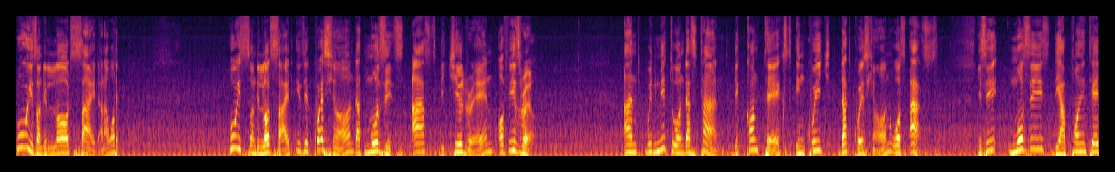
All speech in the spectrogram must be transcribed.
Who is on the Lord's side? And I want who is on the Lord's side is a question that Moses asked the children of Israel. And we need to understand the context in which that question was asked. You see, Moses, the appointed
